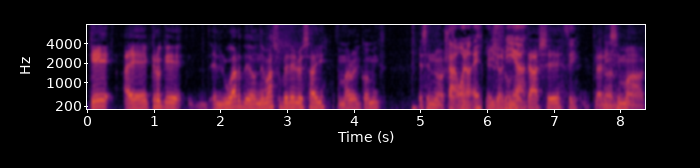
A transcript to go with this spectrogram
Que eh, creo que el lugar de donde más superhéroes hay en Marvel Comics es en Nueva York. Claro, bueno, es la ironía. un detalle Sí. clarísimo a-.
